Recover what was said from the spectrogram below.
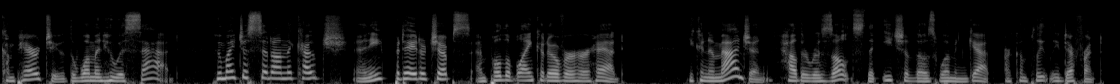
compared to the woman who is sad, who might just sit on the couch and eat potato chips and pull the blanket over her head. You can imagine how the results that each of those women get are completely different.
